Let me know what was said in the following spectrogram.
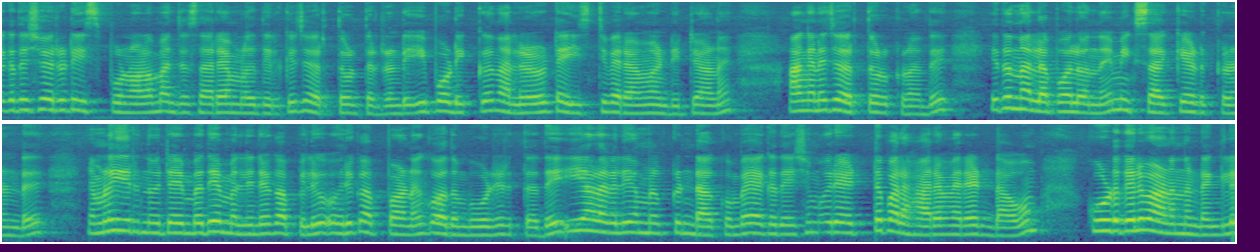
ഏകദേശം ഒരു ടീസ്പൂണോളം പഞ്ചസാര നമ്മൾ ഇതിലേക്ക് ചേർത്ത് കൊടുത്തിട്ടുണ്ട്. ഈ പൊടിക്ക് നല്ലൊരു ടേസ്റ്റ് വരാൻ വേണ്ടിയിട്ടാണ് അങ്ങനെ ചേർത്ത് കൊടുക്കുന്നത് ഇത് നല്ലപോലെ ഒന്ന് മിക്സാക്കി എടുക്കുന്നുണ്ട് നമ്മൾ ഇരുന്നൂറ്റി അമ്പത് എം എല്ലിന്റെ കപ്പിൽ ഒരു കപ്പാണ് ഗോതമ്പ് പൊടി എടുത്തത്. ഈ അളവിൽ നമ്മൾക്ക് ഉണ്ടാക്കുമ്പോൾ ഏകദേശം ഒരു എട്ട് പലഹാരം വരെ ഉണ്ടാവും. കൂടുതൽ വേണമെന്നുണ്ടെങ്കിൽ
